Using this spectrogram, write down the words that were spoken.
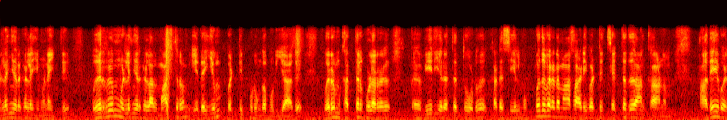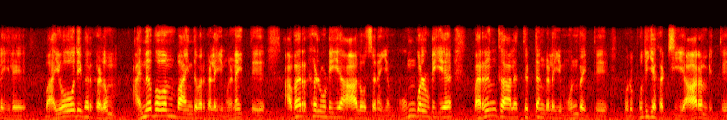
இளைஞர்களையும் இணைத்து வெறும் இளைஞர்களால் மாத்திரம் எதையும் வெட்டி புடுங்க முடியாது. வெறும் கத்தல் குளறல் வீரிய ரத்தத்தோடு கடைசியில் முப்பது வருடமாக அடிபட்டு செத்ததுதான் காணும். அதே வேளையிலே வயோதிபர்களும் அனுபவம் வாய்ந்தவர்களையும் இணைத்து அவர்களுடைய ஆலோசனையும் உங்களுடைய வருங்கால திட்டங்களையும் முன்வைத்து ஒரு புதிய கட்சியை ஆரம்பித்து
